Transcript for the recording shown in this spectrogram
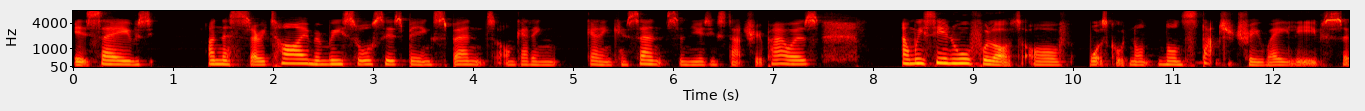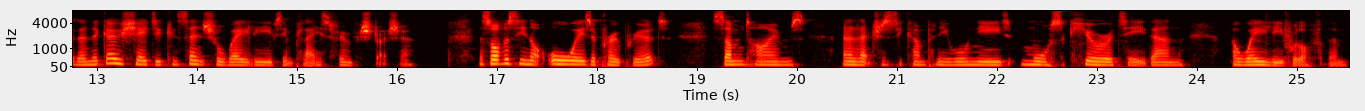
it saves unnecessary time and resources being spent on getting getting consents and using statutory powers. And we see an awful lot of what's called non statutory way leaves. So they're negotiated consensual way leaves in place for infrastructure. That's obviously not always appropriate. Sometimes an electricity company will need more security than a way leave will offer them.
